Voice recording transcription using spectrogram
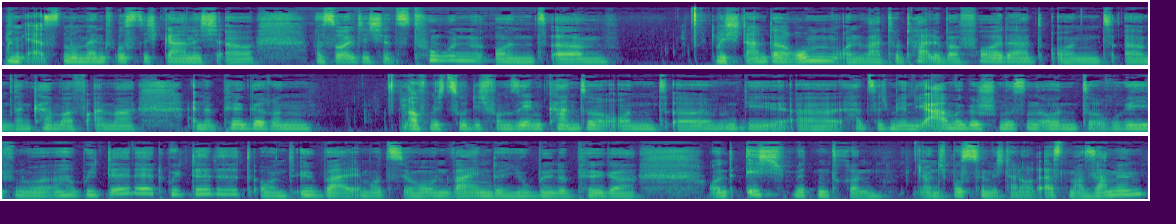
Im ersten Moment wusste ich gar nicht, äh, was sollte ich jetzt tun und ähm, ich stand da rum und war total überfordert und ähm, dann kam auf einmal eine Pilgerin auf mich zu, die ich vom Sehen kannte und ähm, die äh, hat sich mir in die Arme geschmissen und rief nur, we did it, we did it und überall Emotionen, weinende, jubelnde Pilger und ich mittendrin. Und ich musste mich dann auch erstmal sammeln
